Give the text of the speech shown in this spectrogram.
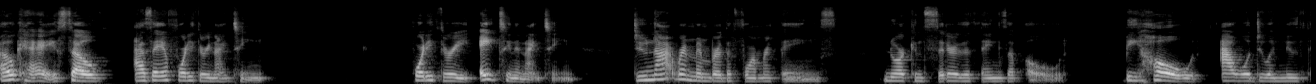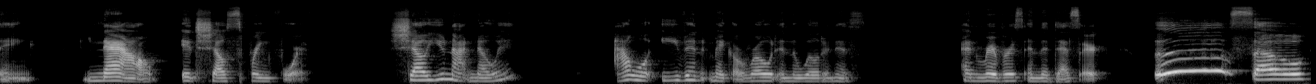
Okay, so Isaiah 43 19, 43 18 and 19. Do not remember the former things, nor consider the things of old. Behold, I will do a new thing. Now it shall spring forth. Shall you not know it? I will even make a road in the wilderness and rivers in the desert. Ooh, so,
